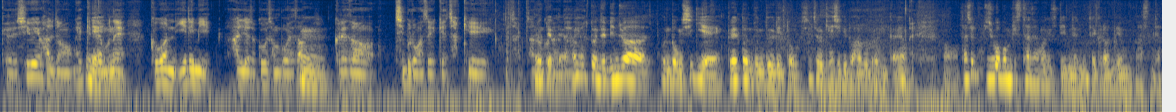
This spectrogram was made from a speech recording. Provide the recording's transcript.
그 시위 활동했기 예, 때문에 예. 그건 이름이 알려졌고 정부에서 음. 그래서 집으로 와서 이렇게 찾기. 그렇겠네요. 네. 한국도 이제 민주화 운동 시기에 그랬던 분들이 또 실제로 계시기도 하고 음. 그러니까요. 네. 어, 사실 뒤집어 보면 비슷한 상황일 수도 있는 이제 그런 내용인 것 같습니다.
